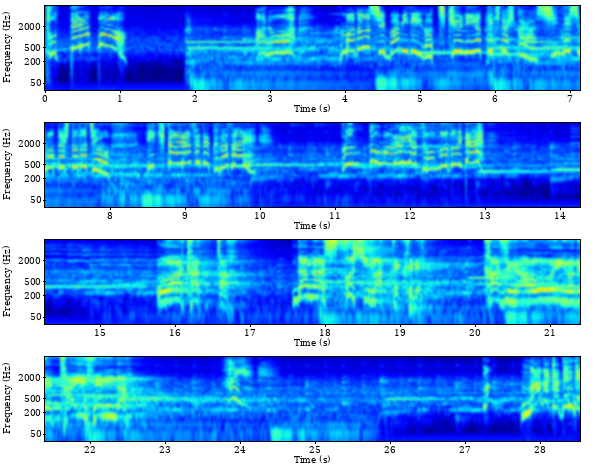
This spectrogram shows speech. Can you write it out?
トッテラッポあの魔導士バビディが地球にやってきた日から死んでしまった人たちを生き返らせてください。うんと悪いやつを除いて。わかった。だが少し待ってくれ。数が多いので大変だ。はい。ままだかデンデ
